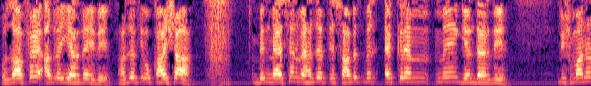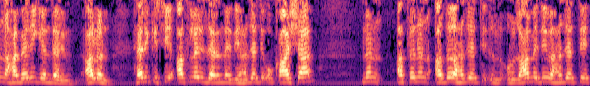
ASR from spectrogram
Huzafe adlı yerdeydi. Hazreti Ukaşa bin Mesen ve Hazreti Sabit bin Ekrem'i gönderdi. Düşmanın haberi gönderin. Alın. Her ikisi atlar üzerindeydi. Hazreti Ukaşa'nın atının adı Hazreti Huzam idi ve Hazreti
